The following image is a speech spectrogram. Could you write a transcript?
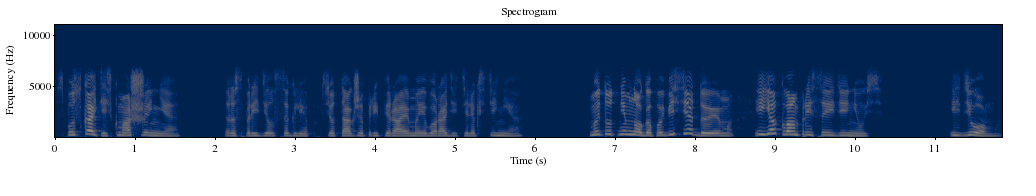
«Спускайтесь к машине!» — распорядился Глеб, все так же припирая моего родителя к стене. «Мы тут немного побеседуем, и я к вам присоединюсь. Идем!»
